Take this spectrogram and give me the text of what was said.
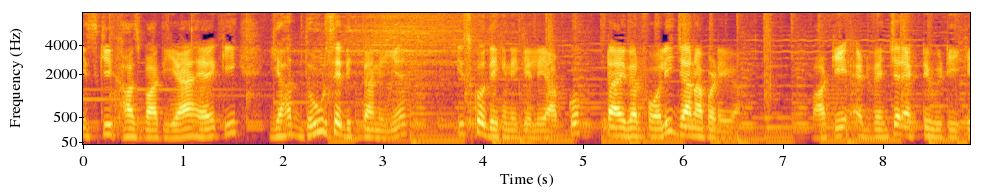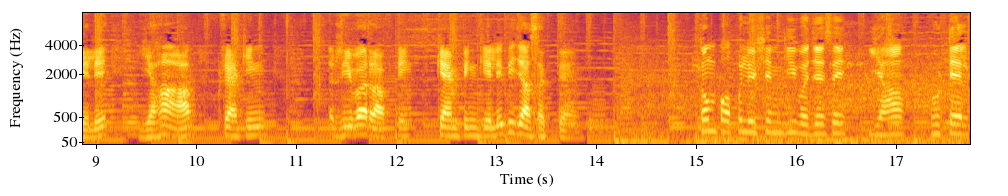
इसकी खास बात यह है कि यह दूर से दिखता नहीं है इसको देखने के लिए आपको टाइगर फॉल ही जाना पड़ेगा। बाकी एडवेंचर एक्टिविटी के लिए यहाँ आप ट्रैकिंग रिवर राफ्टिंग कैंपिंग के लिए भी जा सकते हैं। कम पॉपुलेशन की वजह से यहाँ होटल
